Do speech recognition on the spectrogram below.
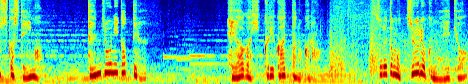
しかして今天井に立ってる？部屋がひっくり返ったのかな？それとも重力の影響？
